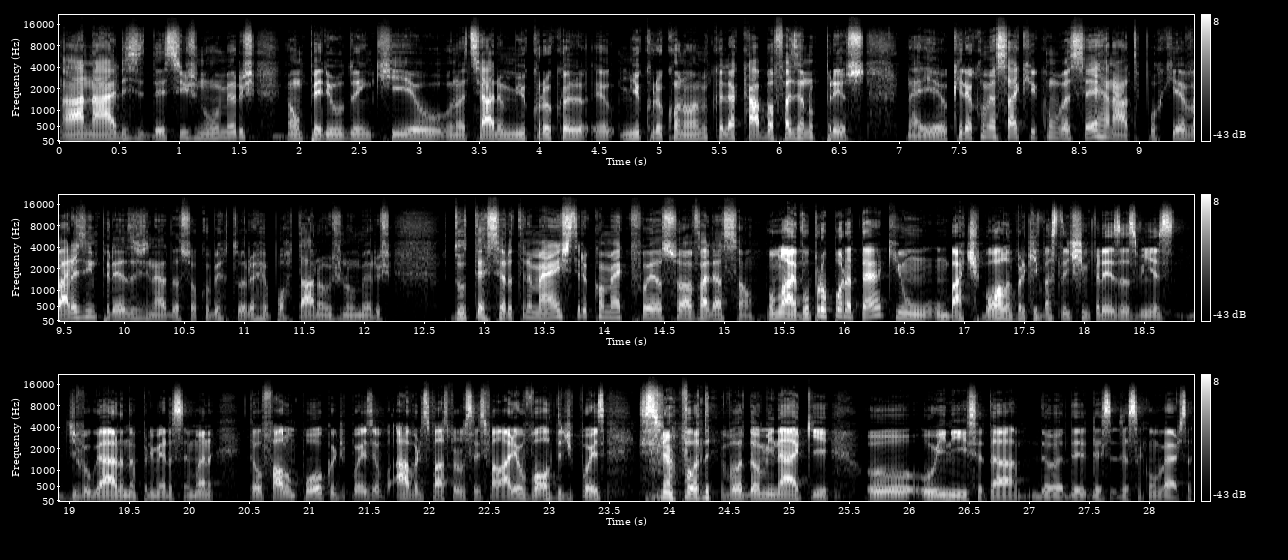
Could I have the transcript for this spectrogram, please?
à análise desses números. É um período em que o, noticiário micro, microeconômico ele acaba fazendo preço. Né? E eu queria começar aqui com você, Renato, porque várias empresas né, da sua cobertura reportaram os números do terceiro trimestre. Como é que foi a sua avaliação? Vamos lá, eu vou propor até aqui um, um bate-bola, porque bastante empresas minhas divulgaram na primeira semana. Então eu falo um pouco, depois eu abro espaço para vocês falarem, eu volto depois, senão eu vou, vou dominar aqui o, o início tá? Do, de, dessa conversa.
